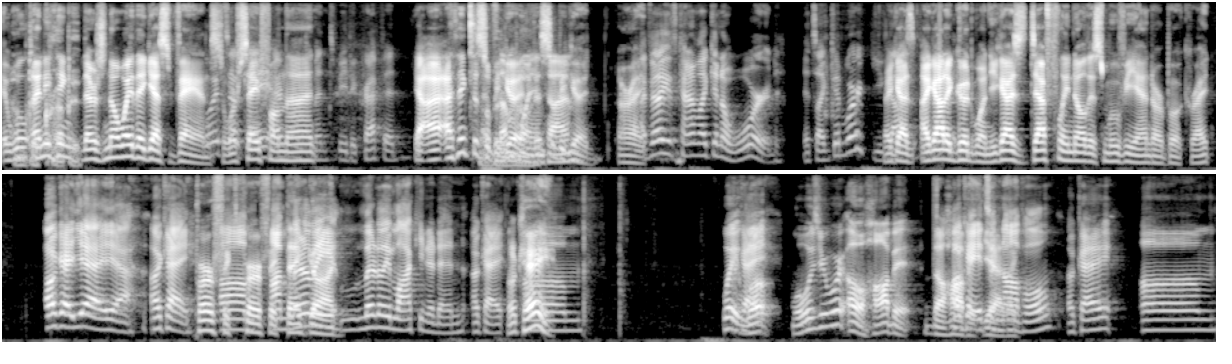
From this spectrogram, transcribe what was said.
it I'm will anything. decrepit. There's no way they guess Van, Well, so we're okay, safe on everyone's that. Meant to be decrepit. Yeah, I, I think this will be good. This will be good. All I feel like it's kind of like an award. It's like good work. You Hey got guys. I got a good one. You guys definitely know this movie and our book, right? Okay, yeah, yeah. Okay. Perfect, um, perfect, I'm thank literally, God. literally locking it in. Okay. Okay. Um, Wait, Okay. what? What was your word? Oh, Hobbit. The Hobbit. okay, it's yeah, a like- novel. Okay. Um,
